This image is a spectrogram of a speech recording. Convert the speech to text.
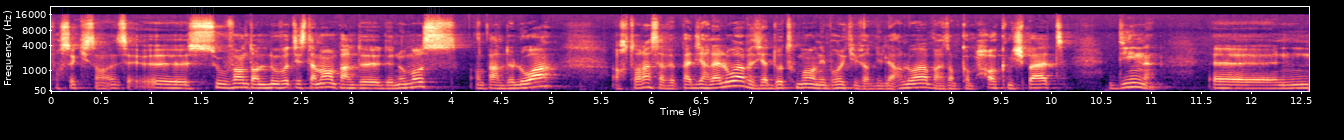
pour ceux qui sont. souvent, dans le Nouveau Testament, on parle de, nomos, on parle de loi. Or, Torah, ça ne veut pas dire la loi, parce qu'il y a d'autres mots en hébreu qui veulent dire la loi, par exemple comme hok, mishpat, din. Euh,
